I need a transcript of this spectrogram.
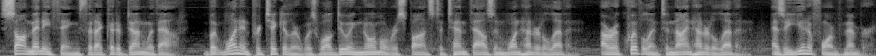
Saw many things that I could have done without, but one in particular was while doing normal response to 10,111, our equivalent to 911, as a uniformed member.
